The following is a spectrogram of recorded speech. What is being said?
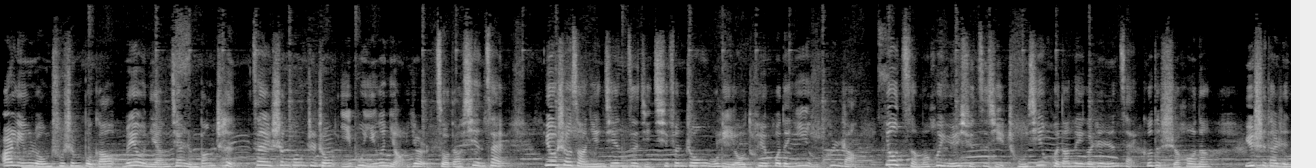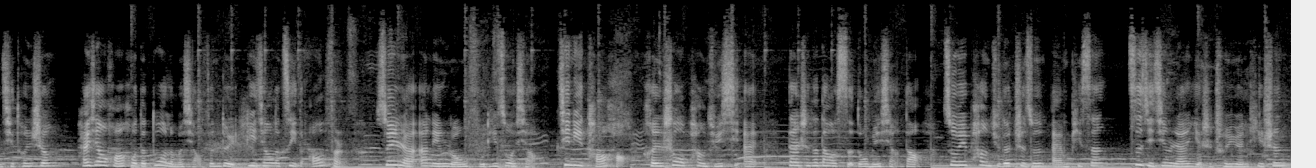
而玲珑出身不高，没有娘家人帮衬，在深宫之中一步一个鸟印儿走到现在，又受早年间自己七分钟无理由退货的阴影困扰，又怎么会允许自己重新回到那个任人宰割的时候呢？于是他忍气吞声，还向皇后的剁了么小分。对，递交了自己的 offer。虽然安陵容伏低作小，尽力讨好，很受胖菊喜爱，但是他到死都没想到，作为胖菊的至尊 MP 三，自己竟然也是纯元替身。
